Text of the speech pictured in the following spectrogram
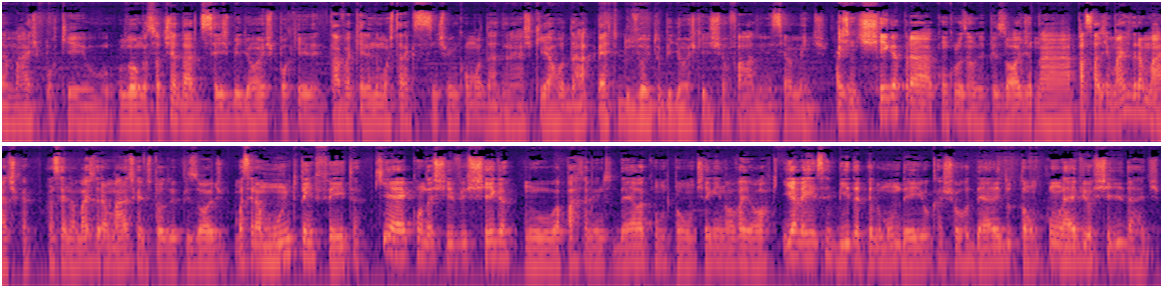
a mais, porque o, o longa só tinha dado 6 bilhões, porque tava querendo mostrar que se sentiu incomodado, né? Acho que ia rodar perto dos 8 bilhões que eles tinham falado inicialmente. A gente chega pra conclusão do episódio na passagem mais dramática, a cena mais dramática de todo o episódio, uma cena muito bem feita, que é quando a Shiv chega no apartamento dela com o Tom, chega em Nova York, e ela é recebida pelo Monday, o cachorro dela e do Tom, com leve hostilidade.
